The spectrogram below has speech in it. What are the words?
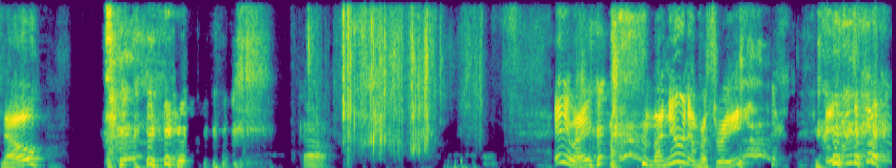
no. oh. Anyway, my new number three is the,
